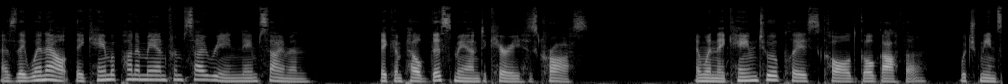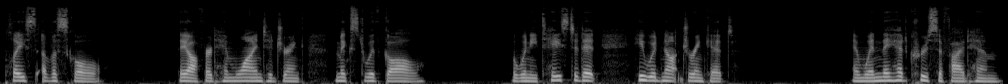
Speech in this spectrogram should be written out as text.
As they went out, they came upon a man from Cyrene named Simon. They compelled this man to carry his cross. And when they came to a place called Golgotha, which means place of a skull, they offered him wine to drink mixed with gall. But when he tasted it, he would not drink it. And when they had crucified him,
